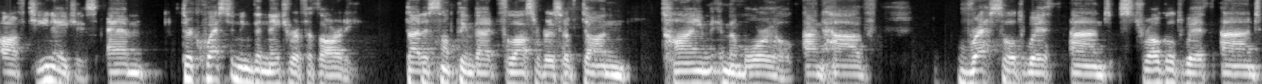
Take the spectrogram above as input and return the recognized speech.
of teenagers um they're questioning the nature of authority that is something that philosophers have done time immemorial and have wrestled with and struggled with and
